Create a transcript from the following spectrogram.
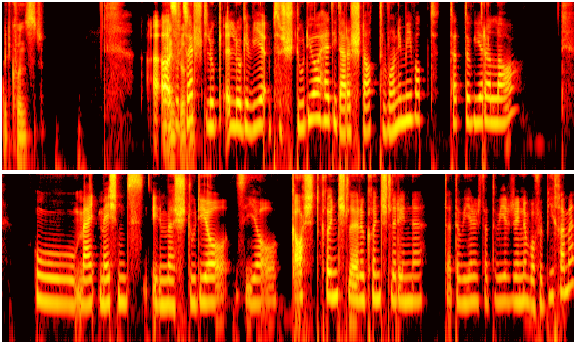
mit Kunst? Also zuerst schau, äh, schaue ich, wie, ob es ein Studio hat in dieser Stadt, wo ich mich tätowieren lasse. Und mei meistens in einem Studio sind ja auch Gastkünstler und Künstlerinnen, Tätowierer, Tätowiererinnen, die vorbeikommen.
